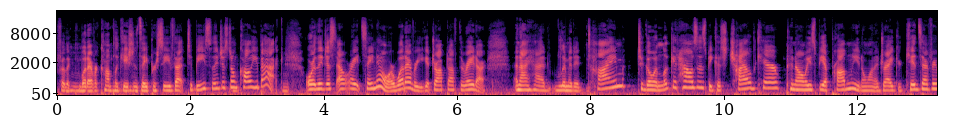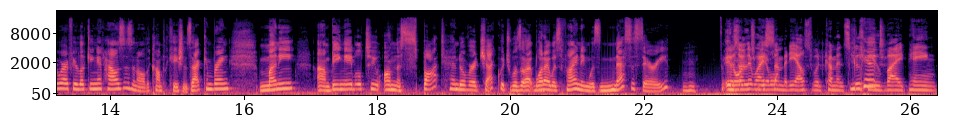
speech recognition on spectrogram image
for the mm-hmm. whatever complications they perceive that to be, so they just don't mm-hmm. call you back. Or they just outright say no or whatever. You get dropped off the radar. And I had limited time to go and look at houses because childcare can always be a problem. You don't want to drag your kids everywhere if you're looking at houses and all the complications that can bring. Money, um, being able to on the spot hand over a check, which was uh, what I was finding was necessary. In Because otherwise, able- somebody else would come and scoop you, can't- by paying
